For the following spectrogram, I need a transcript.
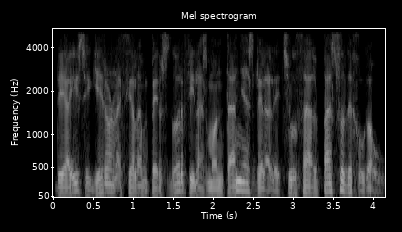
de ahí siguieron hacia Lampersdorf y las montañas de la lechuza al paso de Jugou.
